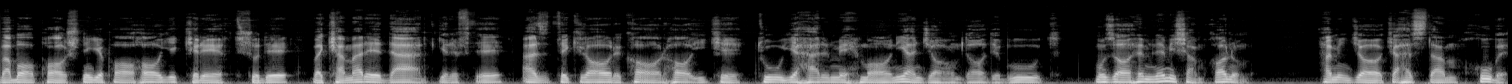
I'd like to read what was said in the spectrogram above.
و با پاشنه پاهای کرخت شده و کمر درد گرفته از تکرار کارهایی که توی هر مهمانی انجام داده بود مزاحم نمیشم خانم. همینجا که هستم خوبه.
